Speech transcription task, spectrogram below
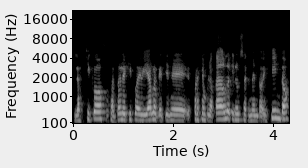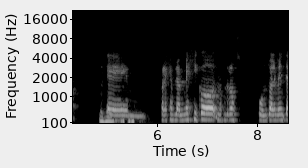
Los chicos, o sea, todo el equipo de billar lo que tiene, por ejemplo, cada uno tiene un segmento distinto. Eh, por ejemplo, en México nosotros puntualmente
